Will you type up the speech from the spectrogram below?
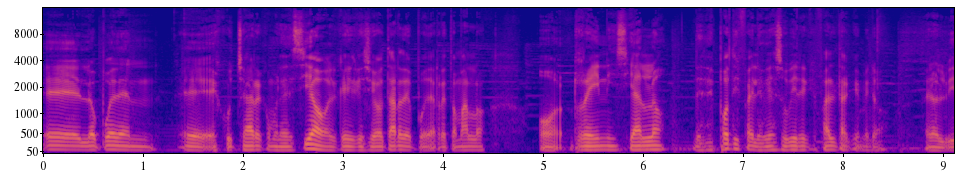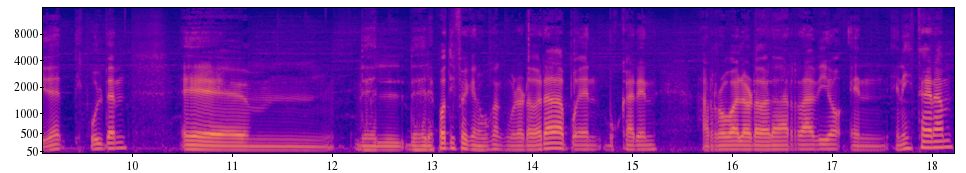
Eh, lo pueden eh, escuchar, como les decía, o el que, llegó tarde puede retomarlo o reiniciarlo desde Spotify. Les voy a subir el que falta, que me me lo olvidé. Disculpen. Eh, desde, el, Spotify que nos buscan como la hora dorada, pueden buscar en arroba la dorada radio en, Instagram.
